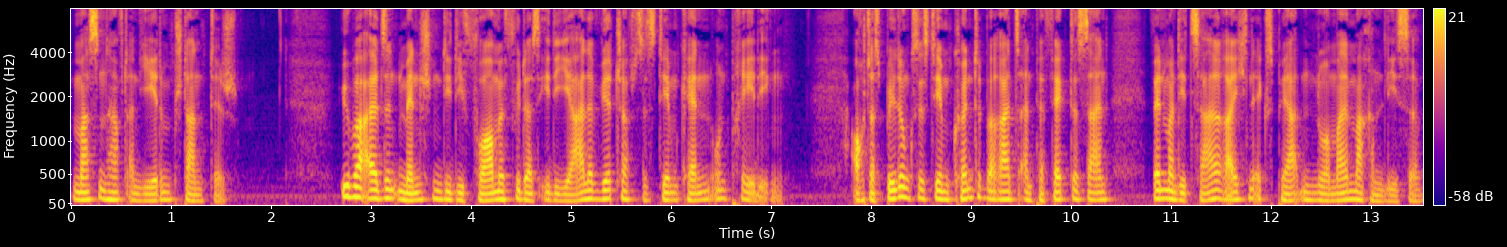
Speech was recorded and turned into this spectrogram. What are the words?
massenhaft an jedem Standtisch Überall sind Menschen, die die Formel für das ideale Wirtschaftssystem kennen und predigen. Auch das Bildungssystem könnte bereits ein perfektes sein, wenn man die zahlreichen Experten nur mal machen ließe.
